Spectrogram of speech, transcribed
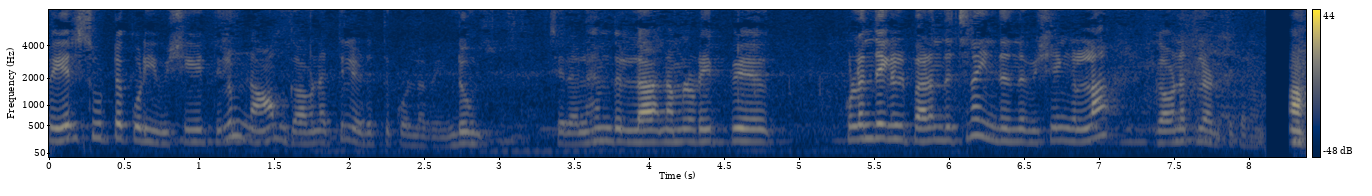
பெயர் சூட்டக்கூடிய விஷயத்திலும் நாம் கவனத்தில் எடுத்துக்கொள்ள வேண்டும். சரி அலமதுல்லா நம்மளுடைய குழந்தைகள் பிறந்துச்சுன்னா இந்தந்த விஷயங்கள்லாம் கவனத்தில் எடுத்துக்கிறோம். ஆ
